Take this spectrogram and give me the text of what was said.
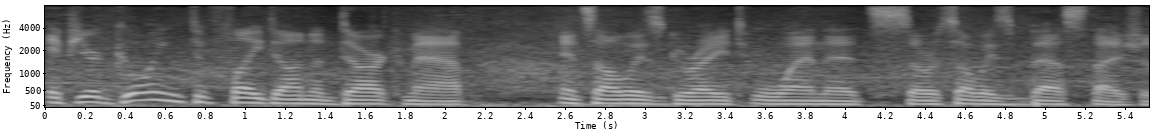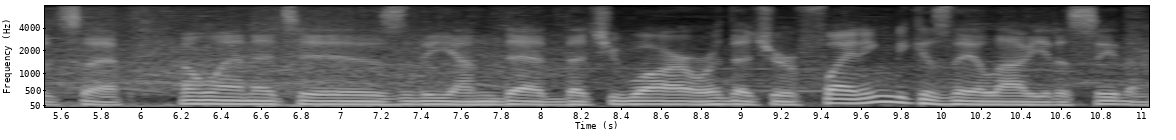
if you're going to fight on a dark map, it's always great when it's, or it's always best, I should say, when it is the undead that you are or that you're fighting because they allow you to see them.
